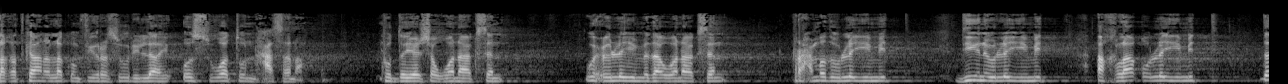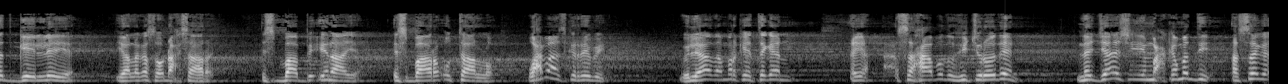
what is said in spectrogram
laqad kaana lakum fii rasuuli illaahi uswatun xasana. Ku dayasho wanaagsan. Wuxuu la yimidaa wanaagsan. Raxmaduu la yimid. Diinuu la yimid. Akhlaaquu la yimid. Dad geelleeya yaa laga soo dhex saaray. Isbaabi'inaaya isbaaro u taallo. Waxba aan iska reebayn welihaada markay tageen ay saxaabadu hijroodeen najaashi iyo maxkamaddii asaga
